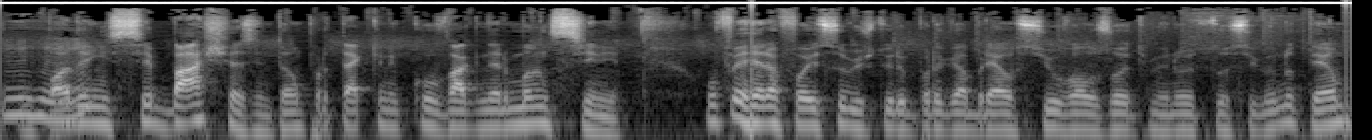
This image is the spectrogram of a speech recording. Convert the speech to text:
Uhum. E podem ser baixas, então, o técnico Wagner Mancini. O Ferreira foi substituído por Gabriel Silva aos 8 minutos do segundo tempo.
